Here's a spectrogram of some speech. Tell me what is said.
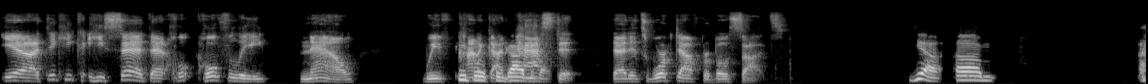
Yeah, I think he he said that ho- hopefully now we've kind of gotten past it, that it's worked out for both sides. Yeah. Um,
